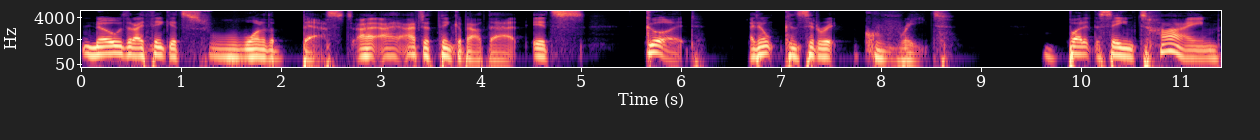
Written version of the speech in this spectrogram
know that I think it's one of the best. I, I have to think about that. It's good. I don't consider it great. But at the same time,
